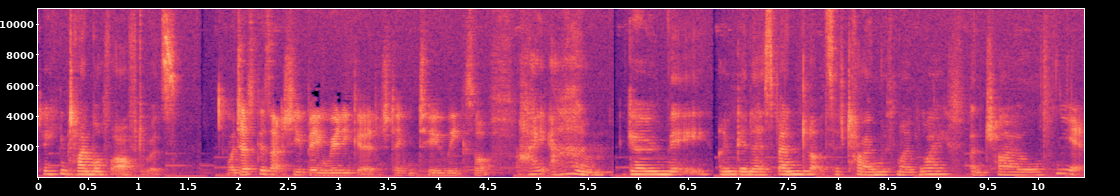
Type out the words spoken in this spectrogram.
Taking time off afterwards. Well, Jessica's actually being really good. She's taking two weeks off. I am. Go me. I'm gonna spend lots of time with my wife and child Yeah.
